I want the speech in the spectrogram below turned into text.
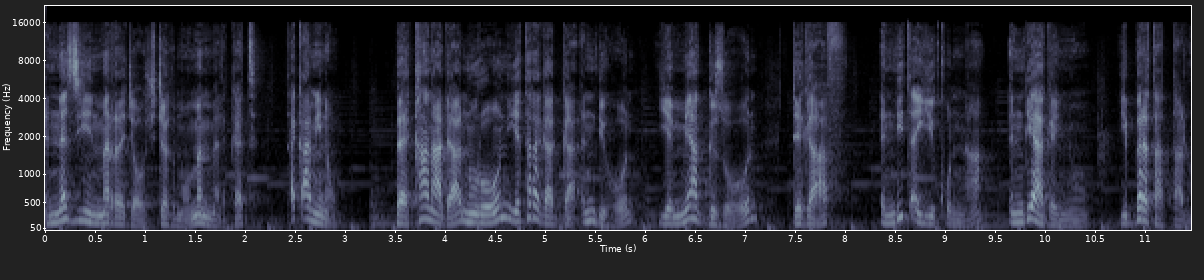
እነዚህን መረጃዎች ደግሞ መመልከት ጠቃሚ ነው። በካናዳ ኑሮውን የተረጋጋ እንዲሆን የሚያግዞውን ድጋፍ እንዲጠይቁና እንዲያገኙ ይበረታታሉ።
